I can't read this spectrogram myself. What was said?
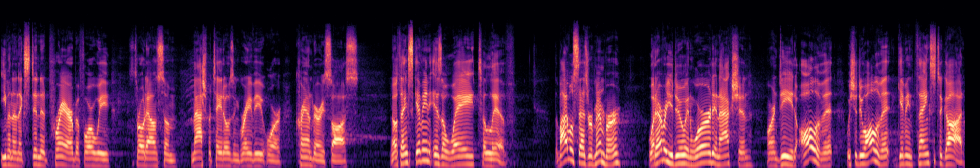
even an extended prayer before we throw down some mashed potatoes and gravy or cranberry sauce. No, Thanksgiving is a way to live. The Bible says, remember, Whatever you do in word, in action, or in deed, all of it, we should do all of it giving thanks to God.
